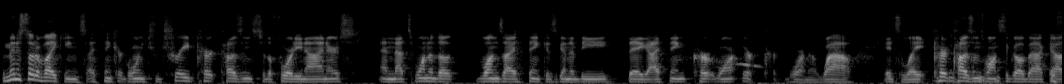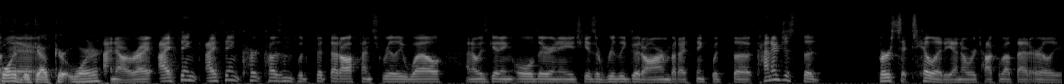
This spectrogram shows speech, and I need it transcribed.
the Minnesota Vikings, I think, are going to trade Kirk Cousins to the 49ers. And that's one of the ones I think is going to be big. I think Kurt Warner, Kurt Warner, wow, it's late. Kurt Cousins wants to go back If out only there. they have Kurt Warner. I know, right? I think I think Kurt Cousins would fit that offense really well. I know he's getting older in age. He has a really good arm, but I think with the kind of just the versatility, I know we are talking about that earlier.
